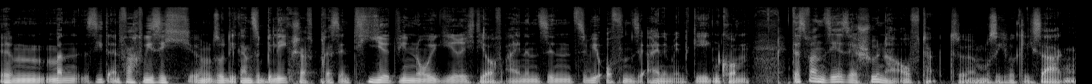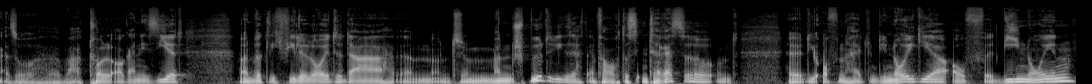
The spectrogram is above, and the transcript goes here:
Ähm, man sieht einfach, wie sich ähm, so die ganze Belegschaft präsentiert, wie neugierig die auf einen sind, wie offen sie einem entgegenkommen. Das war ein sehr, sehr schöner Auftakt, äh, muss ich wirklich sagen. Also war toll organisiert, waren wirklich viele Leute da und man spürte, wie gesagt, einfach auch das Interesse und die Offenheit und die Neugier auf die Neuen.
